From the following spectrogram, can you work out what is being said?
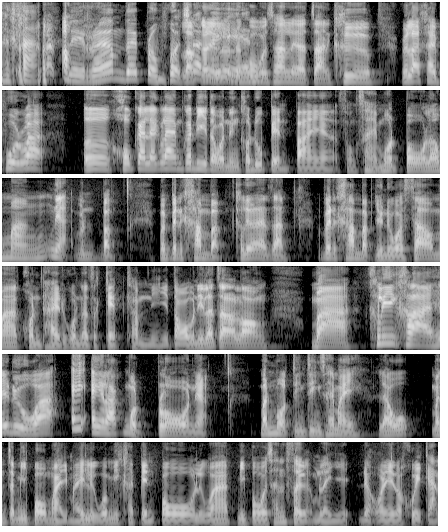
นะคะเลยเริ่มด้วยโปรโมเราชั่นก็เลยให้เริ่มเห็ด้วยนโปรโมชั่นเลยอาจารย์คือ เวลาใครพูดว่าเออคบกันแรกๆมันก็ดีแต่วันหนึ่งเขาดูเปลี่ยนไปอะสงสัยหมดโปรแล้วมั้งเนี่ยมันแบบมันเป็นคำแบบเขาเรียกว่าอะไรอาจารย์มันเป็นคำแบบ universal มากคนไทยทุกคนน่าจะ get คำนี้ แต่ว่าวันนี้เราจะลอง มาคลี่คลายให้ดูว่าไอ้ไอ้รักหมดโปรเนี่ย มันหมดจริง ๆ ใช่ไหม แล้วมันจะมีโปรใหม่ไหม หรือว่ามีใครเปลี่ยนโปรหรือว่ามีโปรโมชั่นเสริมอะไรอย่างนี้ เดี๋ยววันนี้เราคุยกัน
